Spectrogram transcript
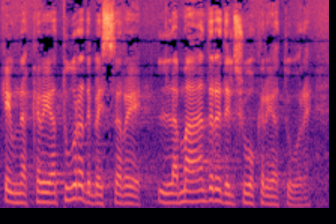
che una creatura debba essere la madre del suo creatore.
